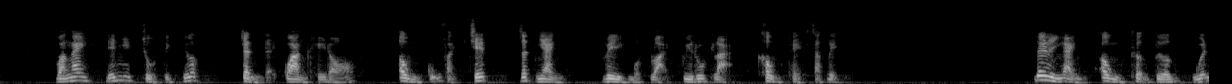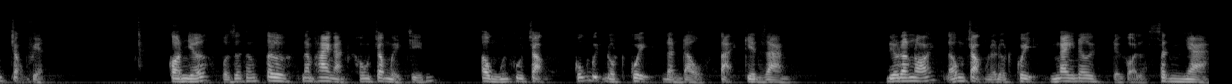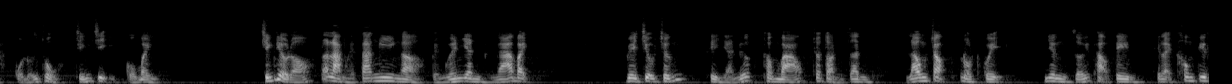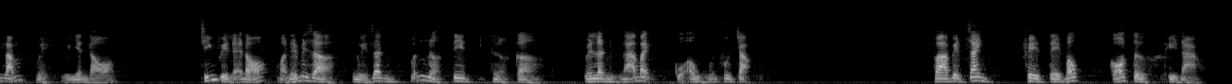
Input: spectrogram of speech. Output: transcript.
Và ngay đến như Chủ tịch nước Trần Đại Quang khi đó, ông cũng phải chết rất nhanh vì một loại virus lạ không thể xác định. Đây là hình ảnh ông Thượng tướng Nguyễn Trọng Việt. Còn nhớ vào giữa tháng 4 năm 2019, ông Nguyễn Phú Trọng cũng bị đột quỵ lần đầu tại Kiên Giang. Điều đáng nói là ông Trọng đã đột quỵ ngay nơi được gọi là sân nhà của đối thủ chính trị của mình. Chính điều đó đã làm người ta nghi ngờ về nguyên nhân ngã bệnh. Về triệu chứng thì nhà nước thông báo cho toàn dân là ông Trọng đột quỵ, nhưng giới thạo tin thì lại không tin lắm về nguyên nhân đó. Chính vì lẽ đó mà đến bây giờ người dân vẫn nửa tin nửa cờ về lần ngã bệnh của ông Nguyễn Phú Trọng. Và biệt danh phê tề bốc có từ khi nào.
